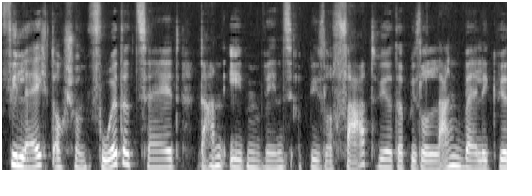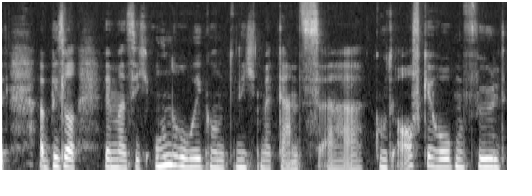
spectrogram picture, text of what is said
Vielleicht auch schon vor der Zeit, dann eben, wenn es ein bisschen fad wird, ein bisschen langweilig wird, ein bisschen, wenn man sich unruhig und nicht mehr ganz äh, gut aufgehoben fühlt,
